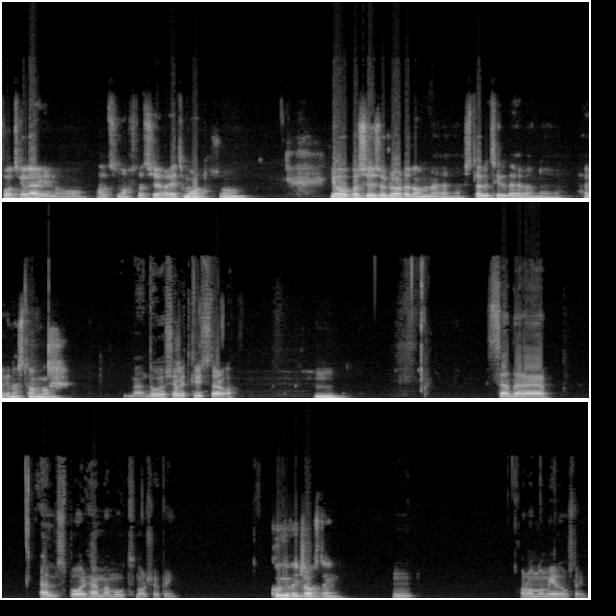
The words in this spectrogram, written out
två, tre lägen och allt som oftast göra ett mål. Så jag hoppas ju såklart att de eh, ställer till det även eh, här i nästa omgång. Men då kör vi ett kryss där då. Mm. Sen är det Elfsborg hemma mot Norrköping. Kujovic avstängd. Mm. Har de någon mer avstängd?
